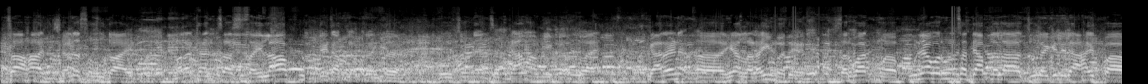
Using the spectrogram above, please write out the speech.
चा हा जनसमुदाय मराठ्यांचा सैलाब थेट आपल्यापर्यंत पोहोचवण्याचं काम आम्ही करतो आहे कारण या लढाईमध्ये सर्वात पुण्यावरून सध्या आपल्याला जुळले गेलेले आहेत पा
